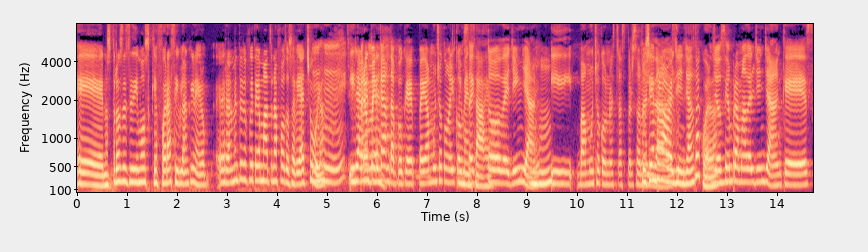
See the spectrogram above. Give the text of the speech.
eh, nosotros decidimos que fuera así blanco y negro. Eh, Realmente te fuiste que mate una foto, se veía chula. Y Pero me encanta porque pega mucho con el concepto de yin yang y va mucho con nuestras Tú personalidades. siempre amabas el yin yang, ¿te acuerdas? Yo siempre amado el yin yang, que es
